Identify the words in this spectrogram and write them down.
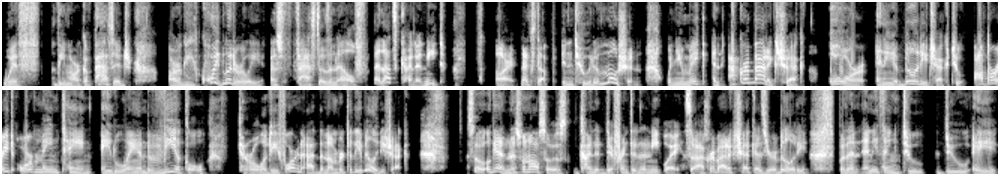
with the Mark of Passage are quite literally as fast as an elf, and that's kind of neat. All right, next up, intuitive motion. When you make an acrobatics check or any ability check to operate or maintain a land vehicle, can roll a d4 and add the number to the ability check. So again, this one also is kind of different in a neat way. So acrobatics check as your ability, but then anything to do a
